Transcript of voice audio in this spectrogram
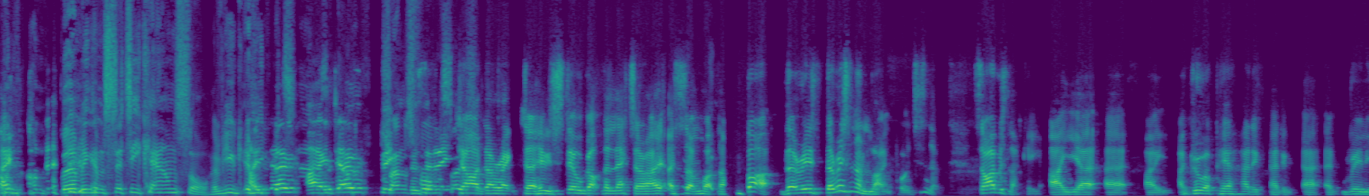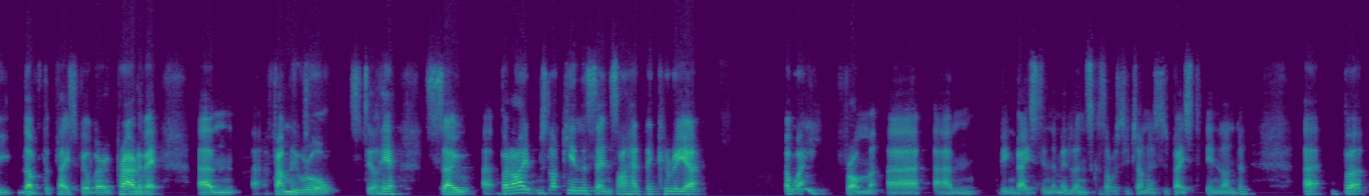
on, on, Birmingham City Council. Have you? Have I you don't. I don't think there's an HR director who's still got the letter. I, I somewhat, know. but there is there is an underlying point, isn't it? So I was lucky. I uh, uh, I, I grew up here. Had a, had a, uh, really loved the place. Feel very proud of it. Um, uh, family were all still here. So, uh, but I was lucky in the sense I had a career away from uh, um, being based in the Midlands because obviously John Lewis is based in London. But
